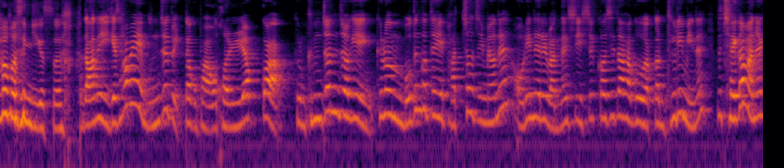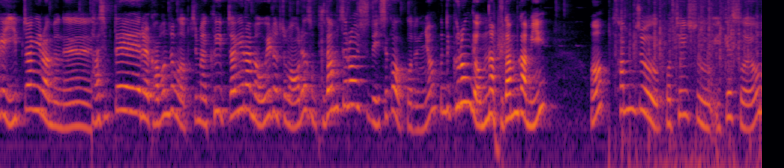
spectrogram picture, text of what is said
트라우마 생기겠어요. 나는 이게 사회에 문제도 있다고 봐. 권력과 그런 금전적인 그런 모든 것들이 받쳐지면은 어린애를 만날 수 있을 것이다 하고 약간 들이미는? 근데 제가 만약에 이 입장이라면은 40대를 가본 적은 없지만 그 입장이라면 오히려 좀 어려서 부담스러울 수도 있을 것 같거든요? 근데 그런 게 없나, 부담감이? 어? 3주 버틸 수 있겠어요?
